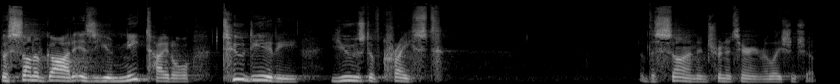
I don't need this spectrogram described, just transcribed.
the Son of God, is a unique title to deity used of Christ, the Son in Trinitarian relationship.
